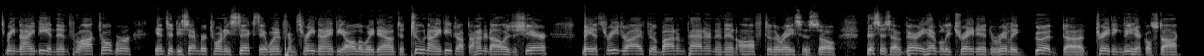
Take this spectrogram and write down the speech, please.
390. And then from October into December 26th, it went from 390 all the way down to 290, dropped $100 a share, made a three drive to a bottom pattern, and then off to the races. So this is a very heavily traded, really good uh, trading vehicle stock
